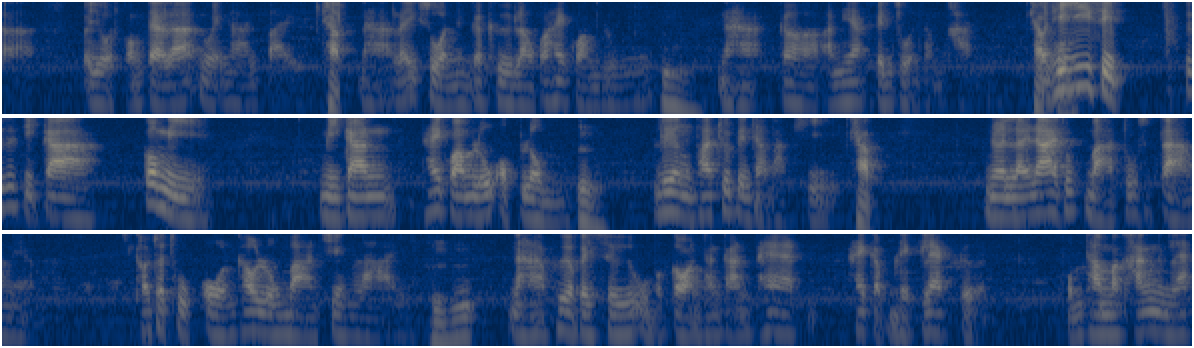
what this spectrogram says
อ่าประโยชน์ของแต่ละหน่วยงานไปครับนะฮะและอีกส่วนหนึ่งก็คือเราก็ให้ความรู้อืมนะฮะก็อันเนี้ยเป็นส่วนสำคัญครับวัที่ผม20 พฤศจิกาก็มีมีการให้ความรู้อบรมอืมเรื่องพระชุดเป็นจาภาคีครับ เงินรายได้ทุกบาททุกสตางค์เนี่ยเขาจะถูกโอนเข้าโรงพยาบาลเชียงรายอืมนะฮะเพื่อไปซื้ออุปกรณ์ทางการแพทย์ให้กับเด็กแรกเกิด ผมทำมาครั้งหนึ่งแล้ว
